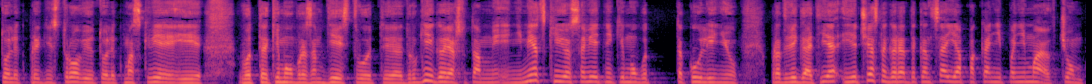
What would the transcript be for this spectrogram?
то ли к Приднестровью, то ли к Москве, и вот таким образом действуют. Э, другие говорят, что там немецкие ее советники могут такую линию продвигать. Я, я, честно говоря, до конца я пока не понимаю, в чем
